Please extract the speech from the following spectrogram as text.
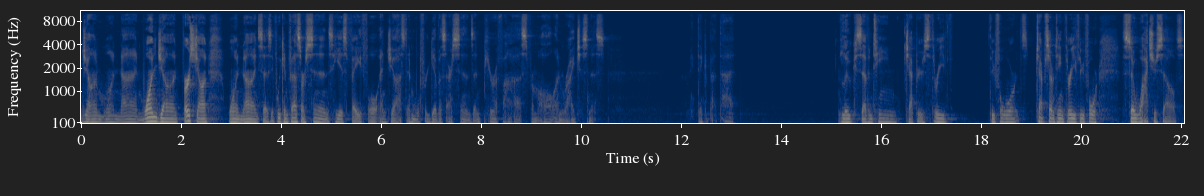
John 1 9. 1 John, 1 John 1 9 says, If we confess our sins, he is faithful and just and will forgive us our sins and purify us from all unrighteousness. I mean, think about that. Luke 17, chapters 3 through 4, chapter 17, 3 through 4. So watch yourselves.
